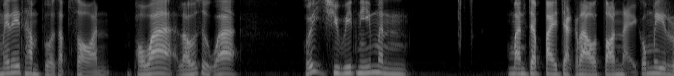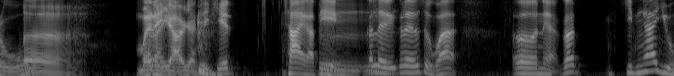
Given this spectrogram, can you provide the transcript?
ไม่ได้ทำตัวซับซ้อน เพราะว่าเรารู้สึกว่าเฮ้ยชีวิตนี้มันมันจะไปจากเราตอนไหนก็ไม่รู้ เออ ไม่ได้ยาวอย่างที่คิด ใช่ครับพี่ อืม ก็เลยอืมก็เลยรู้สึกว่า เออเนี่ยก็กินง่ายอยู่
